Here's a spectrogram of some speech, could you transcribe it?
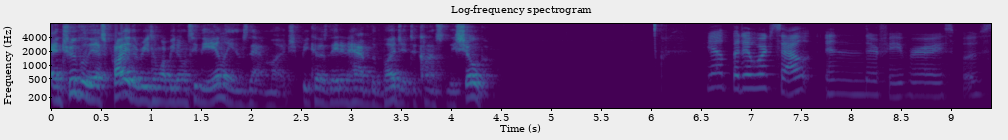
And truthfully, that's probably the reason why we don't see the aliens that much because they didn't have the budget to constantly show them. Yeah, but it works out in their favor, I suppose.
